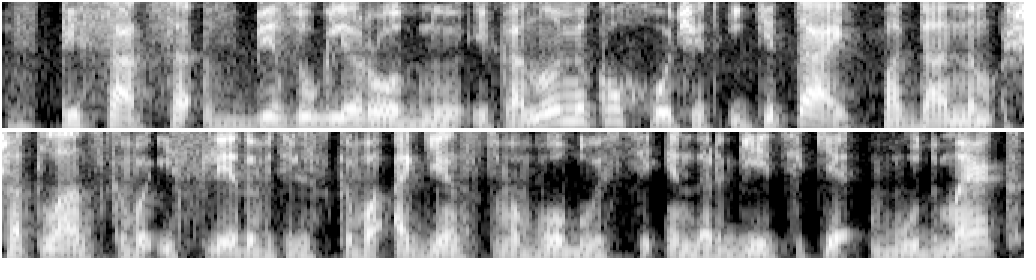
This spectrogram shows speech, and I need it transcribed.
Вписаться в безуглеродную экономику хочет и Китай. По данным шотландского исследовательского агентства в области энергетики WoodMac,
